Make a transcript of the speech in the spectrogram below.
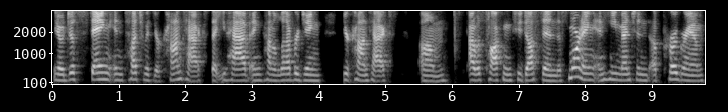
you know just staying in touch with your contacts that you have and kind of leveraging your contacts. Um, i was talking to dustin this morning and he mentioned a program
